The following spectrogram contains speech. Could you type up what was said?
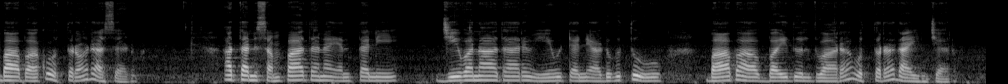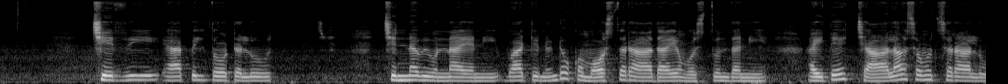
బాబాకు ఉత్తరం రాశాడు. అతని సంపాదన ఎంతని జీవనాధారం ఏమిటని అడుగుతూ బాబా బైదుల్ ద్వారా ఉత్తరం రాయించారు. చెర్రీ యాపిల్ తోటలు చిన్నవి ఉన్నాయని వాటి నుండి ఒక మోస్తరు ఆదాయం వస్తుందని. అయితే చాలా సంవత్సరాలు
